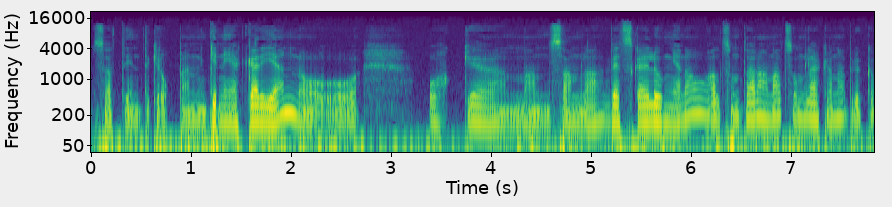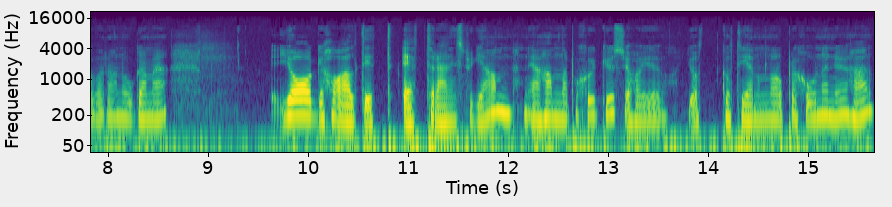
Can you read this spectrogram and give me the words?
så att inte kroppen gnekar igen och, och och eh, man samlar vätska i lungorna och allt sånt där annat som läkarna brukar vara noga med. Jag har alltid ett träningsprogram när jag hamnar på sjukhus. Jag har ju gått igenom några operationer nu här.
